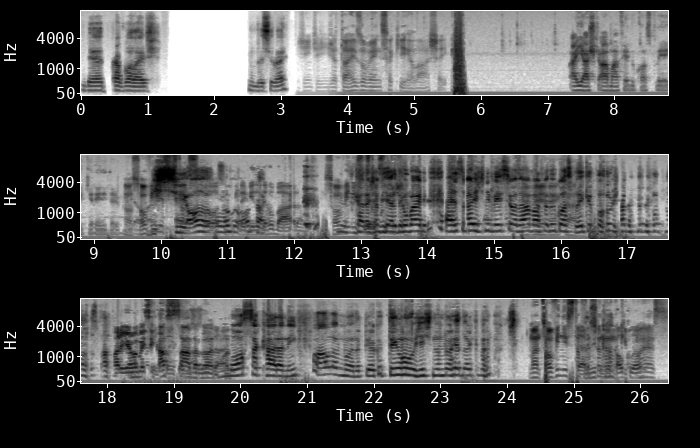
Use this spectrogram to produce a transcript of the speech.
de, travou a live. Vamos ver se vai. Gente, a gente já tá resolvendo isso aqui, relaxa aí. Aí acho que a máfia do cosplay aí querendo intervir. Ó, só o Vinícius. Ó, derrubaram. Só o Vinícius. Os caras já vieram derrubar. É só a gente mencionar a máfia do cosplay que o povo já derrubou. A Mariana vai ser caçada agora. Nossa, cara, nem fala, mano. Pior que eu tenho gente no meu redor que vai. Mano, só o Vinícius tá funcionando. Que porra é essa?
